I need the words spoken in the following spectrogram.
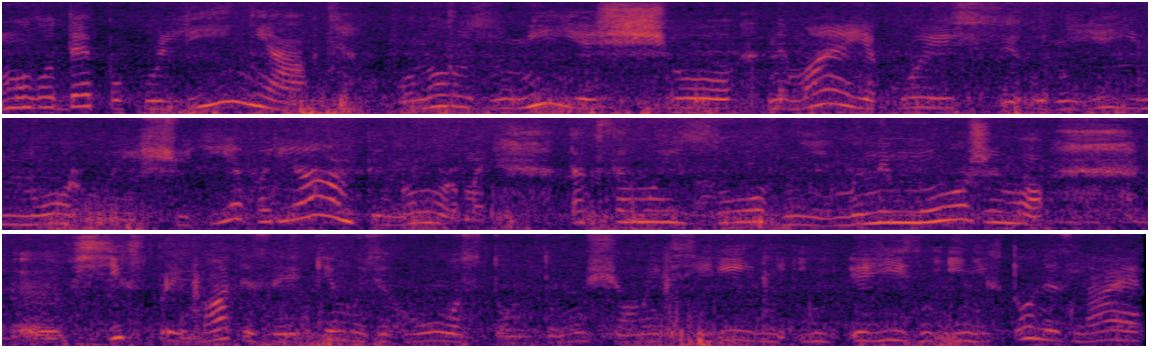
молоде покоління воно розуміє, що немає якоїсь однієї норми, що є варіанти норми. Так само і зовні. Ми не можемо е, всіх сприймати за якимось ГОСТом, тому що ми всі рівні і різні, і ніхто не знає,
